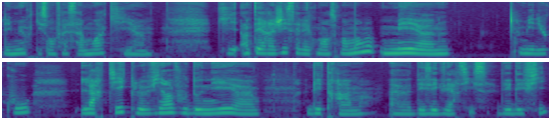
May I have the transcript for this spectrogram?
les murs qui sont face à moi qui, euh, qui interagissent avec moi en ce moment. Mais, mais du coup, l'article vient vous donner des trames, des exercices, des défis.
